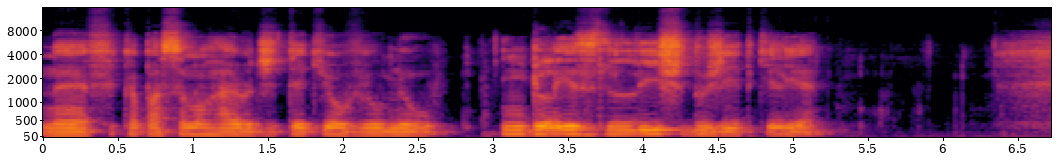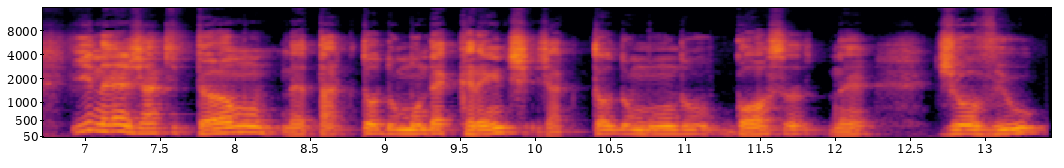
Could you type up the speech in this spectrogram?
né, ficar passando raiva de ter que ouvir o meu inglês lixo do jeito que ele é. E, né, já que estamos, né, tá todo mundo é crente, já que todo mundo gosta, né, de ouvir o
